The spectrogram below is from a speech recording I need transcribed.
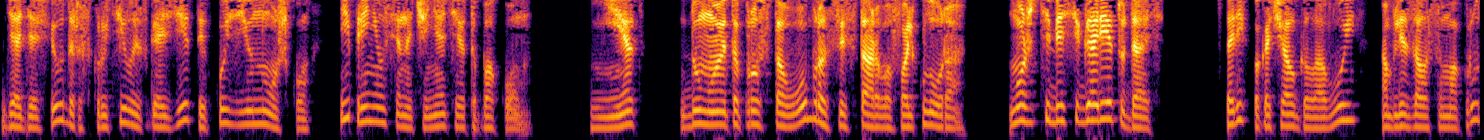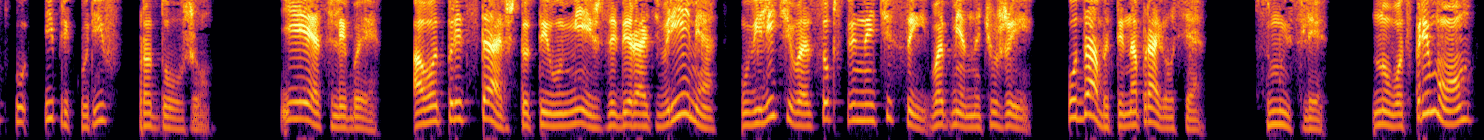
Дядя Федор скрутил из газеты козью ножку и принялся начинять ее табаком. «Нет, думаю, это просто образ из старого фольклора. Может, тебе сигарету дать?» Старик покачал головой, облизал самокрутку и, прикурив, продолжил. «Если бы. А вот представь, что ты умеешь забирать время, увеличивая собственные часы в обмен на чужие. Куда бы ты направился? «В смысле?» «Ну вот в прямом.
